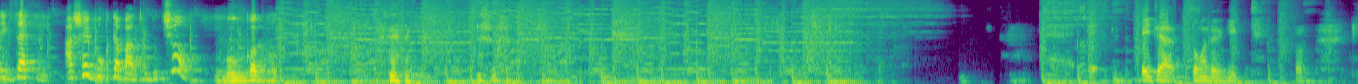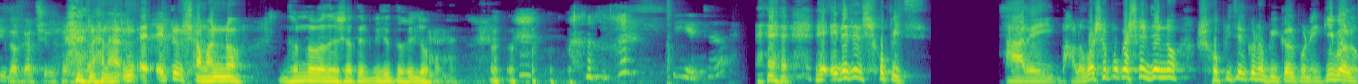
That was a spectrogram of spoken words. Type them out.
এক্স্যাক্টলি আশায় বুকটা বাঁধো বুঝছ? বুক বাঁধবো। এইটা তোমাদের গিফট কি দরকার ছিল? না না একটু সামান্য ধন্যবাদের সাথে গৃহীত হইল। এটা? এটা একটা শোপিস। আর এই ভালোবাসা প্রকাশের জন্য শোপিসের কোনো বিকল্প নেই কি বলো?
